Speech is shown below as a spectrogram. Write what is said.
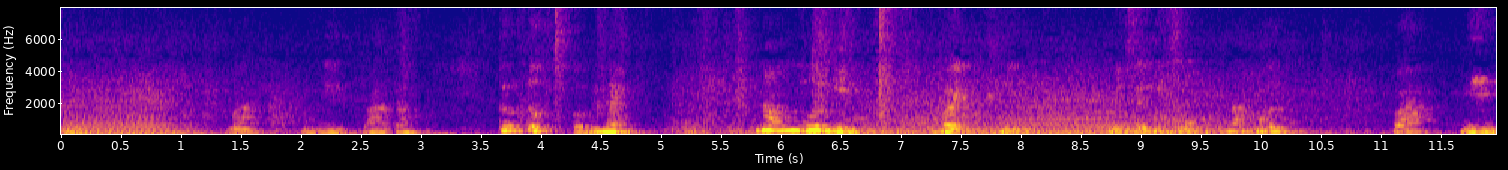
số 3 1300 Tương tự ở bên này. 50.000 Vậy thì mình sẽ ghi số 50 Và nghìn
